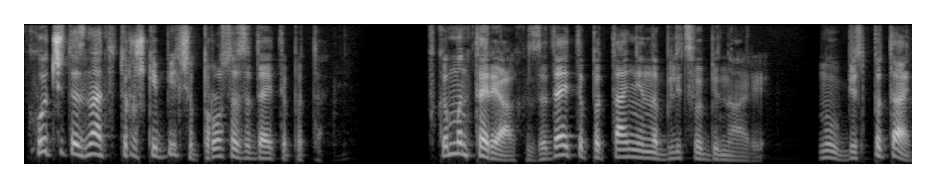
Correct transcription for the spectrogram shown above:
Хочете знати трошки більше, просто задайте питання. В коментарях задайте питання на Бліц-вебінарі. Ну, без питань.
